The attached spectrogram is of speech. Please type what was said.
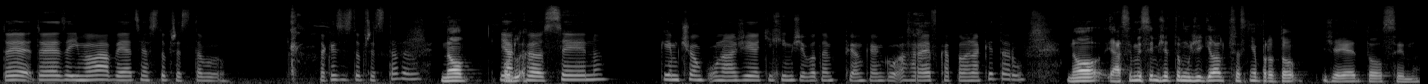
To je, to je zajímavá věc, já si to představuju. Taky jsi to představil? No, Jak Podle- eh, syn Kim Jong-una žije tichým životem v Pyongyangu a hraje v kapele na kytaru? no, já si myslím, že to může dělat přesně proto, že je to syn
